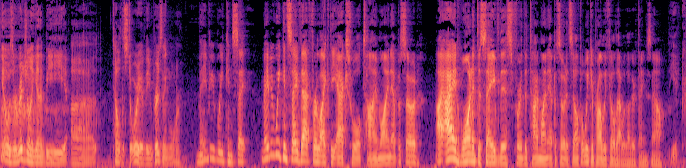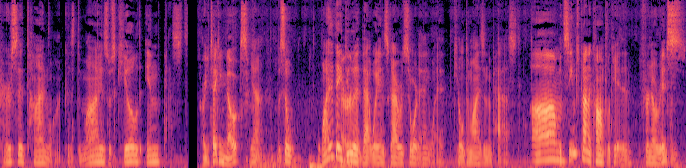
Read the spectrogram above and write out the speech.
You know, it was originally going to be uh, tell the story of the imprisoning war. Maybe we can say maybe we can save that for like the actual timeline episode. I, I had wanted to save this for the timeline episode itself, but we could probably fill that with other things now. The accursed timeline, because Demise was killed in the past. Are you taking notes? Yeah. So, why did they do it that way in Skyward Sword anyway? Kill Demise in the past. Um, It seems kind of complicated for no reason.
